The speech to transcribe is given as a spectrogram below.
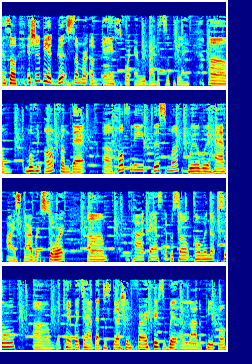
And so it should be a good summer of games for everybody to play. Um, moving on from that, uh, hopefully this month we will have our Skyward Sword um, podcast episode going up soon. Um, I can't wait to have that discussion first with a lot of people,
